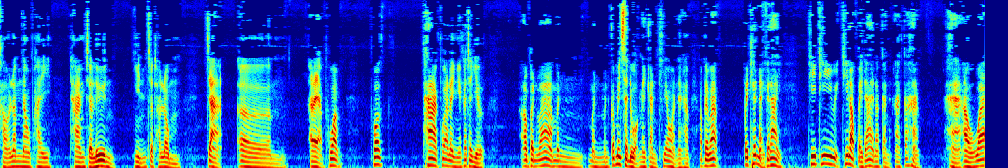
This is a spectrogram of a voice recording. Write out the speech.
เขาลำเนาภัย ทางจะลื่น หินจะถล่มจะ เอ่ออะไรอะพวกพวกทากพวกอะไรเงี้ยก็จะเยอะ เอาเป็นว่ามันมันมันก็ไม่สะดวกในการเที่ยวนะครับ เอาเป็นว่าไปเที่ยวไหนก็ได้ ที่ที่ที่เราไปได้แล้วกันอะก็หาหาเอาว่า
